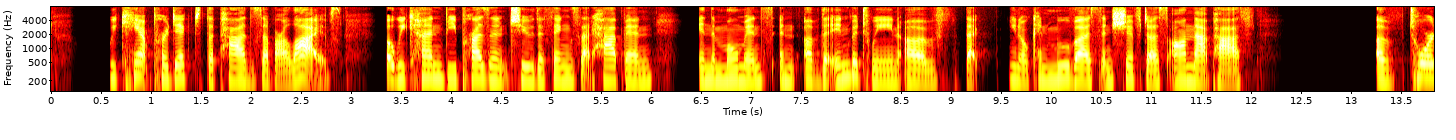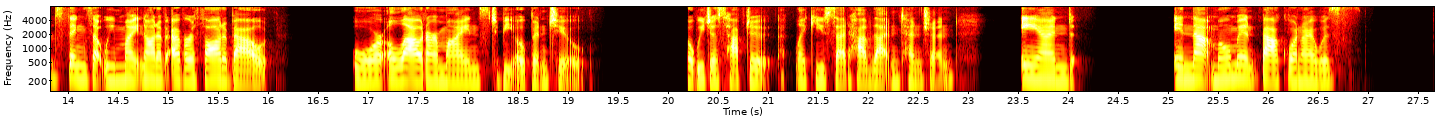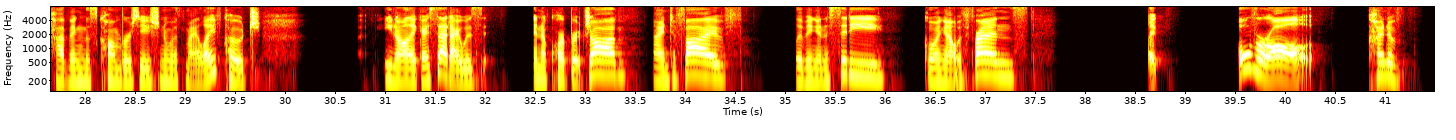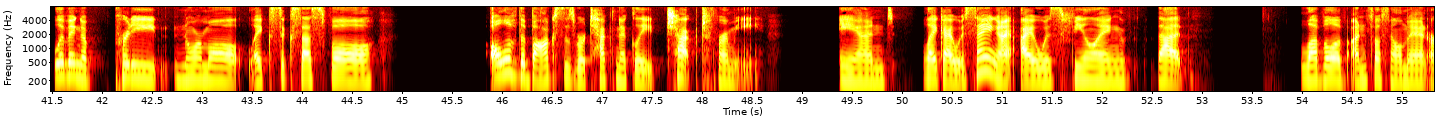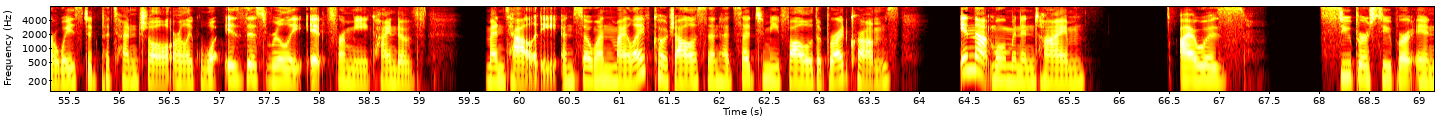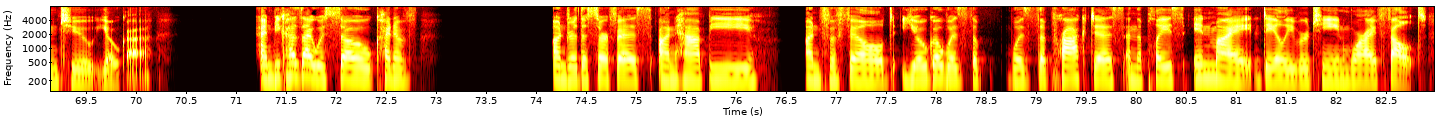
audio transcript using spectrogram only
we can't predict the paths of our lives, but we can be present to the things that happen in the moments and of the in between of that, you know, can move us and shift us on that path of towards things that we might not have ever thought about or allowed our minds to be open to. But we just have to, like you said, have that intention. And in that moment, back when I was having this conversation with my life coach, you know, like I said, I was in a corporate job, nine to five, living in a city, going out with friends. Like overall, kind of living a pretty normal, like successful, all of the boxes were technically checked for me. And like I was saying, I, I was feeling that level of unfulfillment or wasted potential or like, what is this really it for me kind of mentality. And so when my life coach, Allison, had said to me, follow the breadcrumbs, in that moment in time, I was super, super into yoga. And because I was so kind of under the surface, unhappy, unfulfilled, yoga was the was the practice and the place in my daily routine where I felt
